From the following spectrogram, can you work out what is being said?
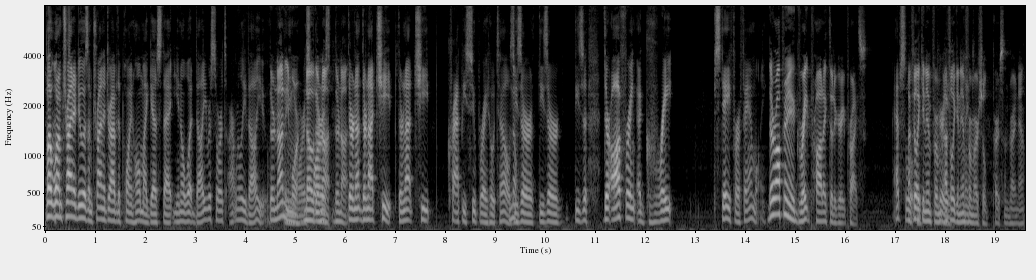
but what I'm trying to do is I'm trying to drive the point home. I guess that you know what value resorts aren't really value. They're not anymore. as No, they're not. They're not. They're not. They're not cheap. They're not cheap, crappy Super Eight hotels. No. These are these are these are. They're offering a great stay for a family. They're offering a great product at a great price. Absolutely. I feel like an I feel like an infomercial person right now.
